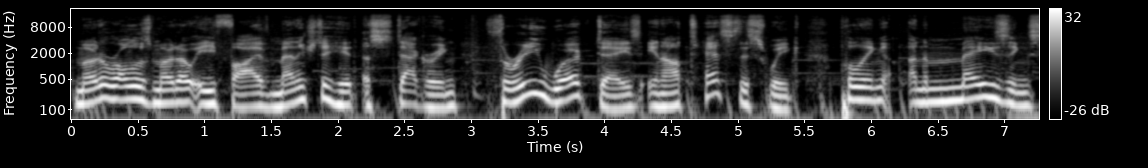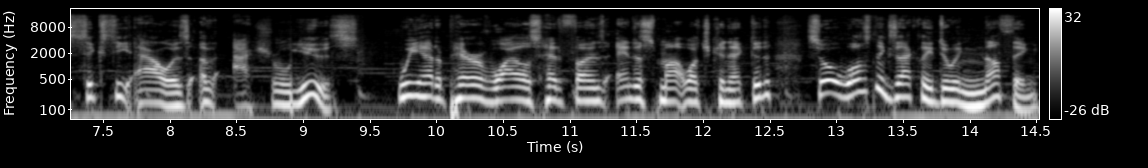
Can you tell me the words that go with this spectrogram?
Motorola's Moto E5 managed to hit a staggering three work days in our test this week, pulling an amazing 60 hours of actual use. We had a pair of wireless headphones and a smartwatch connected, so it wasn't exactly doing nothing,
